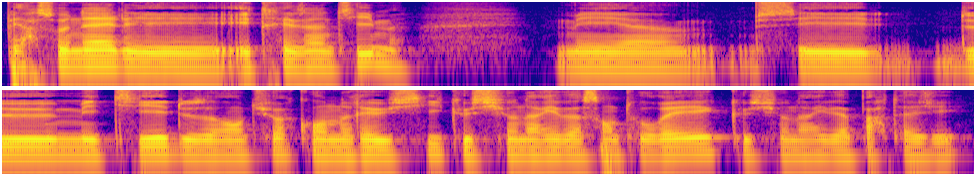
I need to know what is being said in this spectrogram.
personnelle et, très intime, mais euh, c'est deux métiers, deux aventures qu'on ne réussit que si on arrive à s'entourer, que si on arrive à partager,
